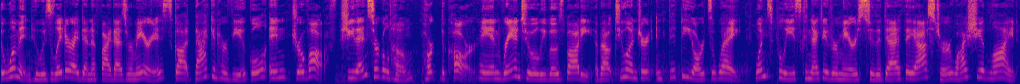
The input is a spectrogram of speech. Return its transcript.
The woman, who was later identified as Ramirez, got back in her vehicle and drove off. She then circled home, parked the car, and ran to Olivo's body about 250 yards away. Once police connected Ramirez to the death, they asked her why she had lied.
